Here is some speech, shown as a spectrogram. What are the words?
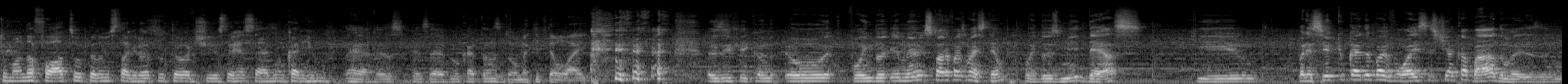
Tu manda foto pelo Instagram pro teu artista e recebe um carimbo. É, rece- recebe o cartãozinho. Toma aqui teu like. Mas enfim, quando eu. Foi em do, a minha história faz mais tempo, foi em 2010, que parecia que o Guided by Voices tinha acabado, mas né,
